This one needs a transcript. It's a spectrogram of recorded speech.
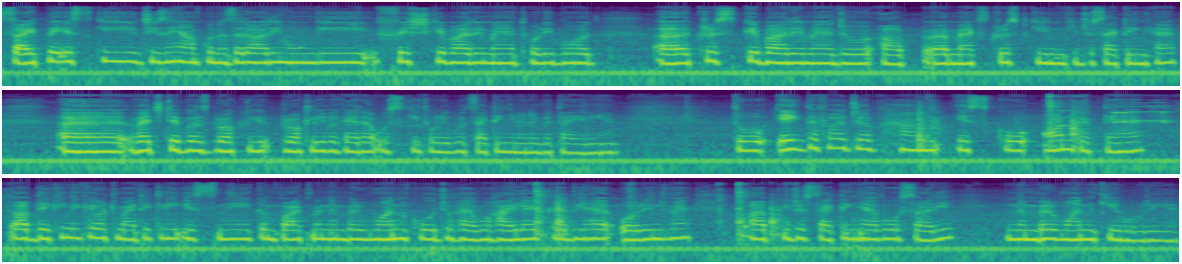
साइड पे इसकी चीज़ें आपको नज़र आ रही होंगी, फ़िश के बारे में, थोड़ी बहुत क्रिस्प के बारे में जो आप मैक्स क्रिस्प की इनकी जो सेटिंग है वेजिटेबल्स, ब्रोकली ब्रोकली वगैरह, उसकी थोड़ी बहुत सेटिंग इन्होंने बताई हुई है। तो एक दफ़ा जब हम इसको ऑन करते हैं तो आप देखेंगे कि ऑटोमेटिकली इसने कंपार्टमेंट नंबर वन को जो है वो हाईलाइट कर दिया है ऑरेंज में तो आपकी जो सेटिंग है वो सारी नंबर वन की हो रही है।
